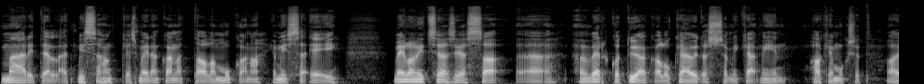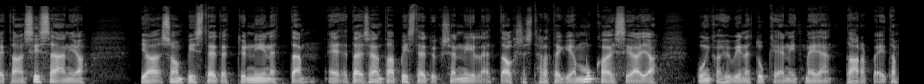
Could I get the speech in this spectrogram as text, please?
määritellä, että missä hankkeessa meidän kannattaa olla mukana ja missä ei. Meillä on itse asiassa äh, verkkotyökalu käytössä, mikä, mihin hakemukset laitetaan sisään ja ja se on pisteytetty niin, että, tai se antaa pisteytyksen niille, että onko ne strategian mukaisia ja kuinka hyvin ne tukee niitä meidän tarpeita.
